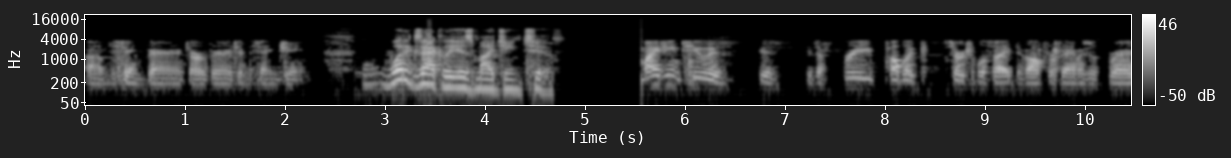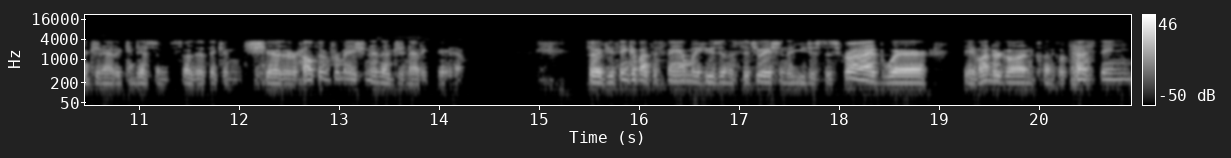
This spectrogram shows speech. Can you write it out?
um, the same variant or variant in the same gene. What exactly is MyGene2? MyGene2 is is is a free public searchable site developed for families with rare genetic conditions so that they can share their health information and their genetic data. So if you think about the family who's in the situation that you just described where they've undergone clinical testing,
